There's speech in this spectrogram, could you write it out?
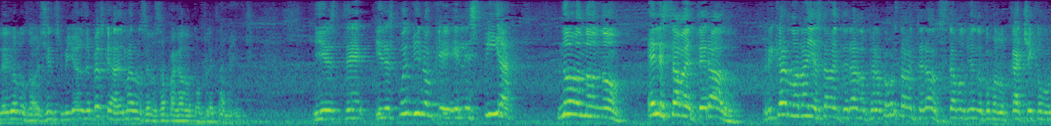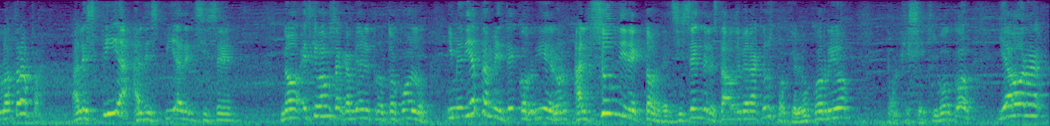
Le dio los 900 millones de pesos, que además no se los ha pagado completamente. Y, este, y después vino que el espía, no, no, no, él estaba enterado. Ricardo Anaya estaba enterado, pero ¿cómo estaba enterado? Si estamos viendo cómo lo cacha y cómo lo atrapa. Al espía, al espía del CISEN no, es que vamos a cambiar el protocolo. Inmediatamente corrieron al subdirector del CISEN del estado de Veracruz, porque lo corrió, porque se equivocó. Y ahora,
